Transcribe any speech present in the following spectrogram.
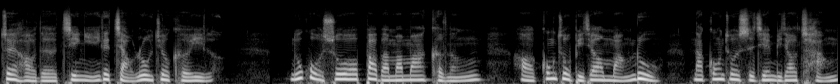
最好的经营一个角落就可以了。如果说爸爸妈妈可能啊工作比较忙碌，那工作时间比较长，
